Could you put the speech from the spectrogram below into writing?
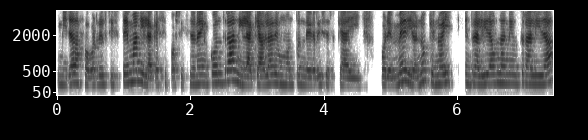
mirada a favor del sistema, ni la que se posiciona en contra, ni la que habla de un montón de grises que hay por en medio, ¿no? que no hay en realidad una neutralidad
